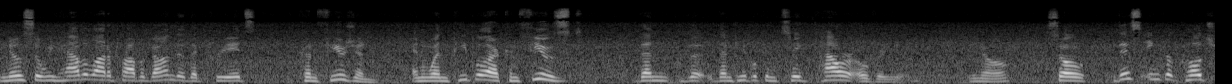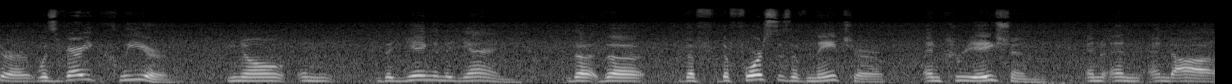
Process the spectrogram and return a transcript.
You know, so we have a lot of propaganda that creates confusion. And when people are confused, then the, then people can take power over you. You know, so this Inca culture was very clear. You know, in the yin and the yang, the the the the forces of nature and creation and and and uh,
